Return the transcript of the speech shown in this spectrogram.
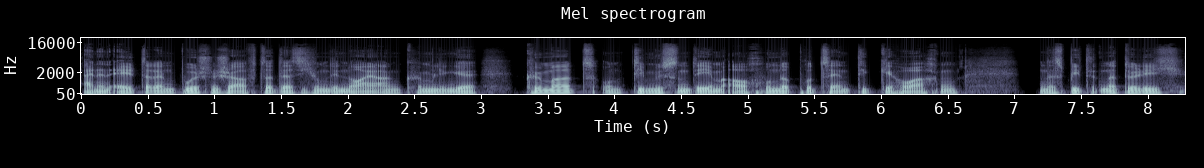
einen älteren Burschenschafter, der sich um die Neuankömmlinge kümmert und die müssen dem auch hundertprozentig gehorchen. Und das bietet natürlich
